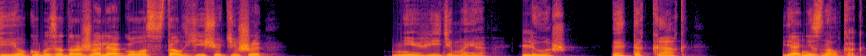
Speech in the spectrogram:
Ее губы задрожали, а голос стал еще тише. «Невидимая, Лёш, это как?» Я не знал, как.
